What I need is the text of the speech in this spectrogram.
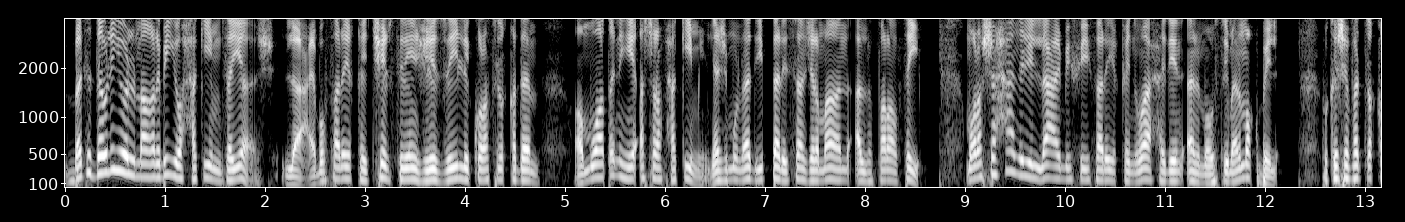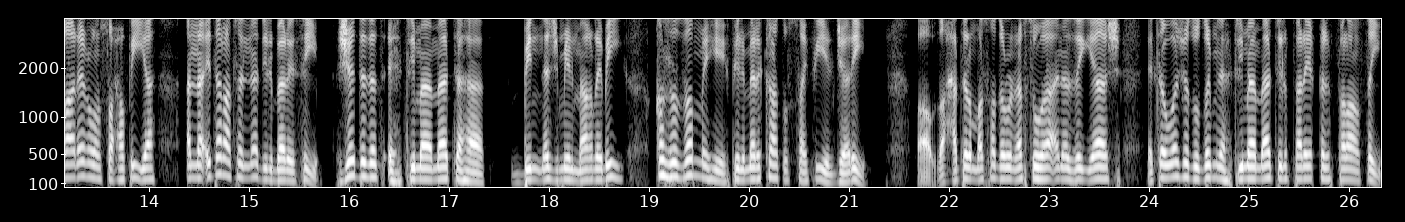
بات الدولي المغربي حكيم زياش لاعب فريق تشيلسي الإنجليزي لكرة القدم ومواطنه أشرف حكيمي نجم نادي باريس سان جيرمان الفرنسي مرشحان للعب في فريق واحد الموسم المقبل. وكشفت تقارير صحفية أن إدارة النادي الباريسي جددت اهتماماتها بالنجم المغربي قصد ضمه في الميركاتو الصيفي الجاري. وأوضحت المصادر نفسها أن زياش يتواجد ضمن اهتمامات الفريق الفرنسي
